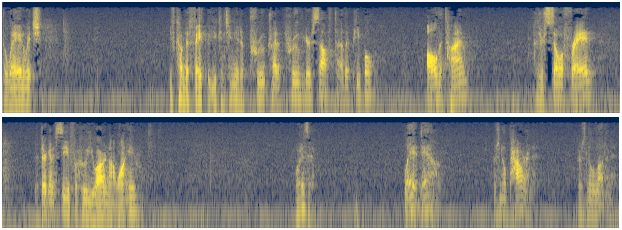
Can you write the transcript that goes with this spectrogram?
the way in which you've come to faith, but you continue to prove, try to prove yourself to other people all the time because you're so afraid that they're going to see you for who you are and not want you. What is it? Lay it down. There's no power in it, there's no love in it.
